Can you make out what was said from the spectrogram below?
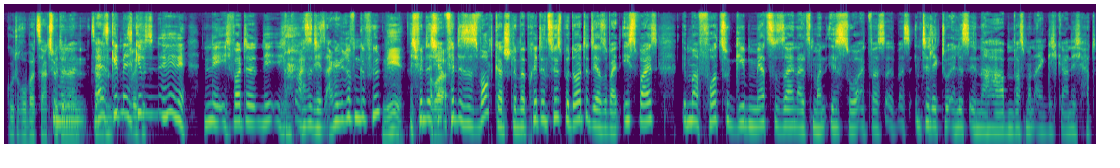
Gut, Robert, sag bitte dann. Nein, es gibt, es gibt, nee, nee, nee, ich wollte, nee, ich, hast du dich jetzt angegriffen gefühlt? Nee, Ich finde, ich finde dieses Wort ganz schlimm, weil prätentiös bedeutet ja, soweit ich es weiß, immer vorzugeben, mehr zu sein, als man ist, so etwas, etwas Intellektuelles innehaben, was man eigentlich gar nicht hat.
